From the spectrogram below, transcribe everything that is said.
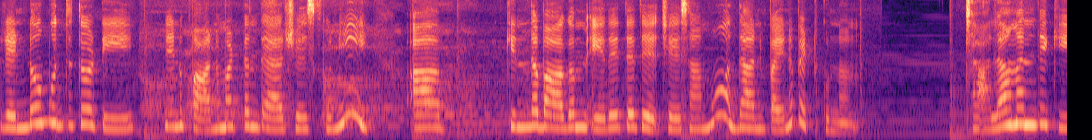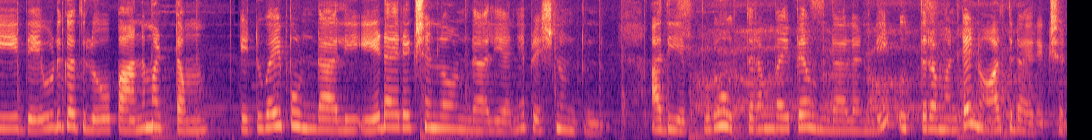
రెండో ముద్దతోటి నేను పానమట్టం తయారు చేసుకుని ఆ కింద భాగం ఏదైతే చేశామో దానిపైన పెట్టుకున్నాను. చాలామందికి దేవుడి గదిలో పానమట్టం ఎటువైపు ఉండాలి ఏ డైరెక్షన్లో ఉండాలి అనే ప్రశ్న ఉంటుంది. అది ఎప్పుడూ ఉత్తరం వైపే ఉండాలండి. ఉత్తరం అంటే నార్త్ డైరెక్షన్.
